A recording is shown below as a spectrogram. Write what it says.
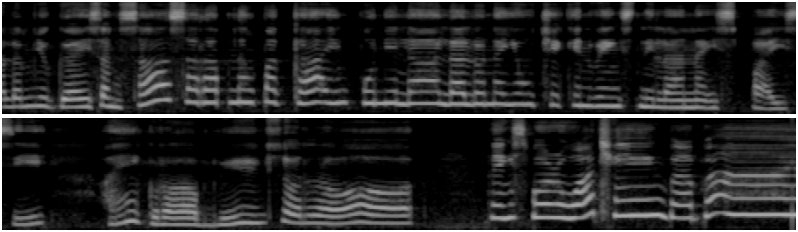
Alam nyo guys, ang sasarap ng pagkain po nila, lalo na yung chicken wings nila na spicy. Ay, grabe, sarap. Thanks for watching. Bye-bye!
